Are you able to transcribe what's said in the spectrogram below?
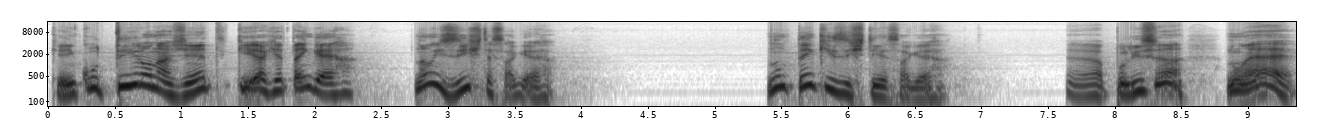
Porque incutiram na gente que a gente está em guerra. Não existe essa guerra. Não tem que existir essa guerra. É, a polícia não é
